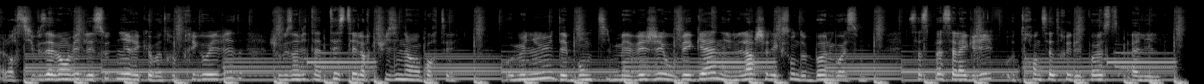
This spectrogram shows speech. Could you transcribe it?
Alors si vous avez envie de les soutenir et que votre frigo est vide, je vous invite à tester leur cuisine à emporter. Au menu, des bons petits mets ou vegan et une large sélection de bonnes boissons. Ça se passe à la Griffe, au 37 rue des Postes, à Lille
